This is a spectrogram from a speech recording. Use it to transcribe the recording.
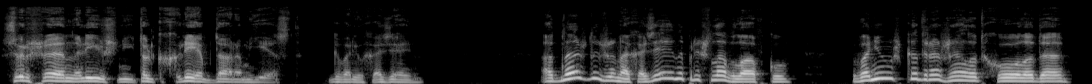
Совершенно лишний, только хлеб даром ест, — говорил хозяин. Однажды жена хозяина пришла в лавку. Ванюшка дрожал от холода.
